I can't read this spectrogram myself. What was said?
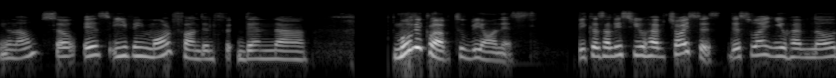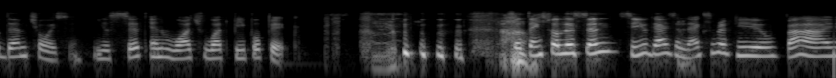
You know, so it's even more fun than than uh, movie club, to be honest. Because at least you have choices. This one you have no damn choice. You sit and watch what people pick. Yep. so thanks for listening. See you guys in the next review. Bye.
